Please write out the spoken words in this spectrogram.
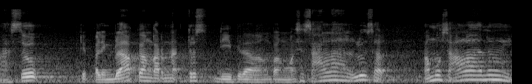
Masuk di paling belakang karena terus dibilang pengawasnya salah lu salah kamu salah nih.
